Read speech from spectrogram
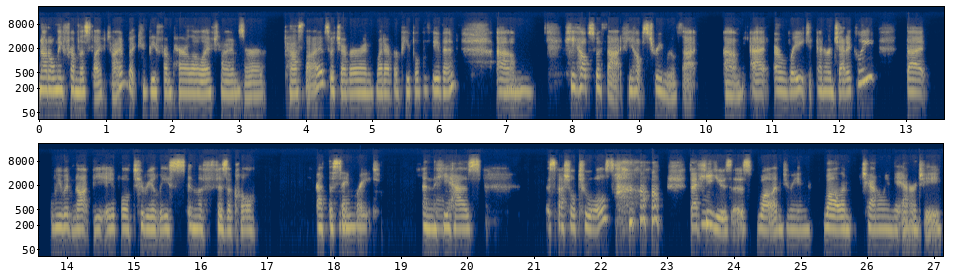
not only from this lifetime, but could be from parallel lifetimes or past lives, whichever and whatever people believe in. Um, he helps with that. He helps to remove that um, at a rate energetically that we would not be able to release in the physical at the same rate. And he has special tools that he hmm. uses while I'm doing, while I'm channeling the energy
